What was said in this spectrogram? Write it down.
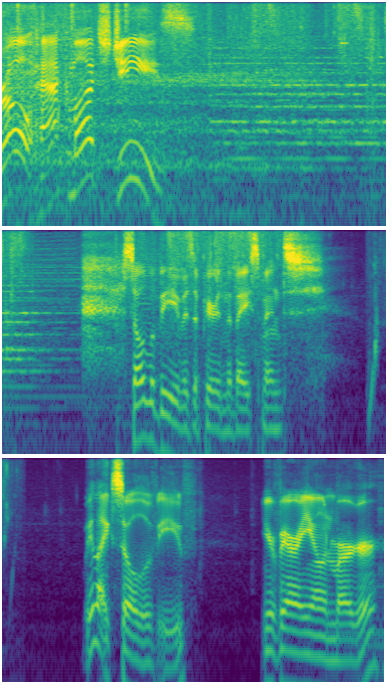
Bro, hack much? Jeez. Soul of Eve has appeared in the basement. We like Soul of Eve. Your very own murder.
